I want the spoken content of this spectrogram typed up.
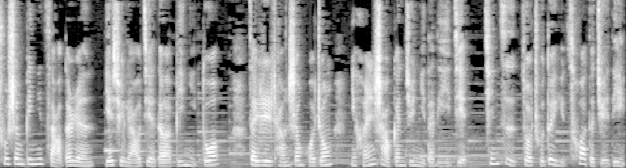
出生比你早的人也许了解的比你多。在日常生活中，你很少根据你的理解亲自做出对与错的决定。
